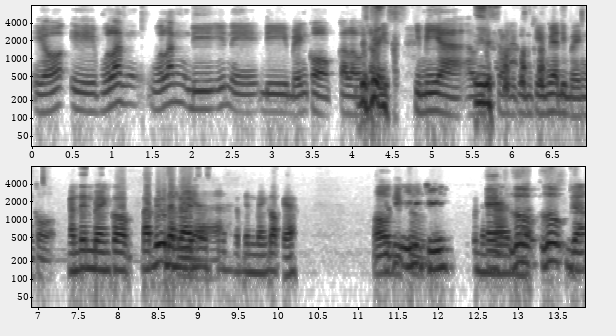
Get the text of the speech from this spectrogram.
Yo, i, pulang pulang di ini di Bangkok kalau Di habis kimia, habis Iya. praktikum kimia di Bangkok. kantin Bangkok tapi udah nggak Iya. ada sekarang kantin Bangkok ya Oh Jadi gitu. ini sih. udah Eh, lu lu gak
